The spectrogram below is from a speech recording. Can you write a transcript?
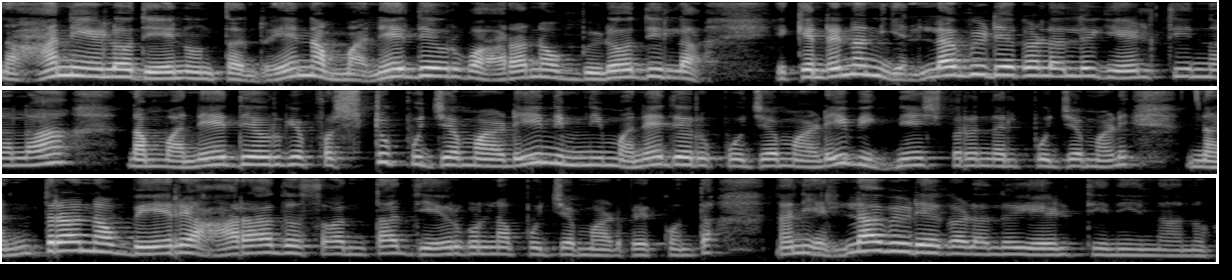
ನಾನು ಹೇಳೋದೇನು ಅಂತಂದರೆ ನಮ್ಮ ಮನೆ ದೇವ್ರ ವಾರ ನಾವು ಬಿಡೋದಿಲ್ಲ. ಏಕೆಂದರೆ ನಾನು ಎಲ್ಲ ವಿಡಿಯೋಗಳಲ್ಲೂ ಹೇಳ್ತೀನಲ್ಲ ನಮ್ಮ ಮನೆ ದೇವ್ರಿಗೆ ಫಸ್ಟು ಪೂಜೆ ಮಾಡಿ ನಿಮ್ಮ ನಿಮ್ಮ ಮನೆ ದೇವ್ರಿಗೆ ಪೂಜೆ ಮಾಡಿ, ವಿಘ್ನೇಶ್ವರನಲ್ಲಿ ಪೂಜೆ ಮಾಡಿ, ನಂತರ ನಾವು ಬೇರೆ ಆರಾಧಿಸುವಂಥ ಪೂಜೆ ಮಾಡಬೇಕು ಅಂತ ನಾನು ಎಲ್ಲ ವಿಡಿಯೋಗಳಲ್ಲೂ ಹೇಳ್ತೀನಿ ನಾನು.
